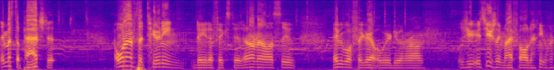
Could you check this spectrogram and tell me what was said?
They must have patched it. I wonder if the tuning data fixed it. I don't know. Let's see. Maybe we'll figure out what we were doing wrong. It's usually my fault anyway.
